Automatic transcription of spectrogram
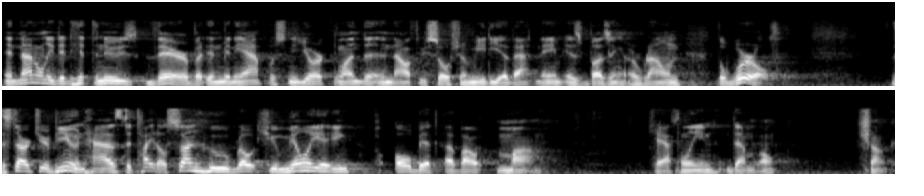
And not only did it hit the news there, but in Minneapolis, New York, London, and now through social media, that name is buzzing around the world. The Star Tribune has the title, Son Who Wrote Humiliating Obit About Mom, Kathleen Dehmlow Schunk.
